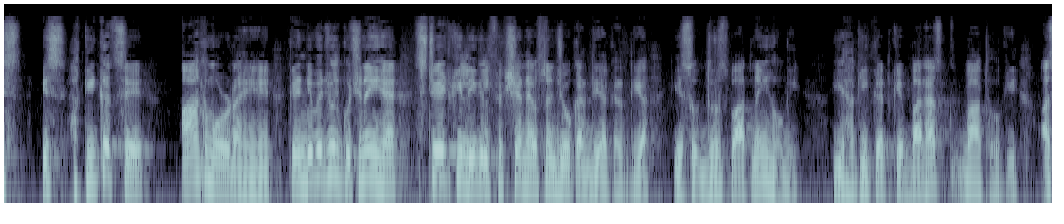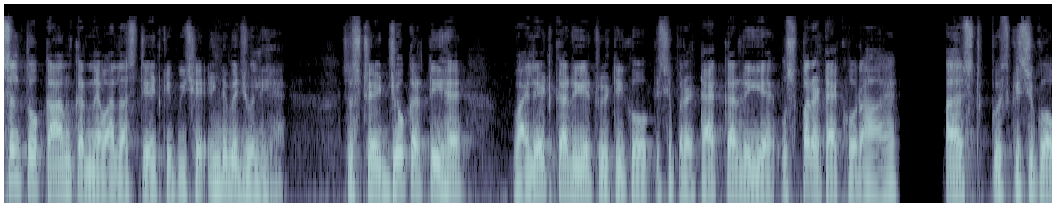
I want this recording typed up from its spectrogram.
اس اس حقیقت سے آنکھ موڑ رہے ہیں کہ انڈیویجل کچھ نہیں ہے اسٹیٹ کی لیگل فکشن ہے اس نے جو کر دیا کر دیا یہ درست بات نہیں ہوگی یہ حقیقت کے برہس بات ہوگی اصل تو کام کرنے والا اسٹیٹ کے پیچھے انڈیویجلی ہے سو so اسٹیٹ جو کرتی ہے وائلیٹ کر رہی ہے ٹویٹی کو کسی پر اٹیک کر رہی ہے اس پر اٹیک ہو رہا ہے کسی کو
